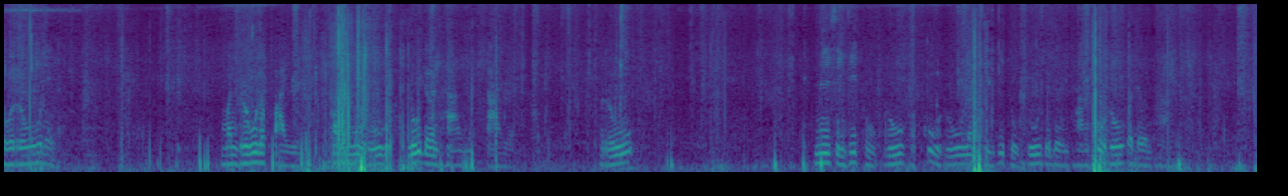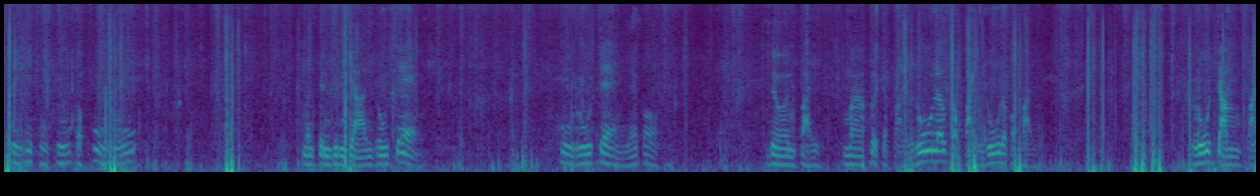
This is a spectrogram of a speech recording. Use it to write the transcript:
ตัวรู้นี่แหละมันรู้แล้วไป ถ้ามันไม่รู้ รู้เดินทางมันตายเลยรู้ มีสิ่งที่ถูกรู้กับผู้รู้และสิ่งที่ถูกรู้จะเดินทาง ผู้รู้ก็เดินทาง สิ่งที่ถูกรู้กับผู้รู้ มันเป็นวิญญาณรู้แจ้ง ผู้รู้แจ้งแล้วก็เดินไป มาเพื่อจะไป รู้แล้วจะไป รู้แล้วก็ไป รู้จำไป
